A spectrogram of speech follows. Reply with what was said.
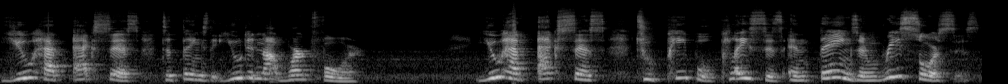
You have access to things that you did not work for. You have access to people, places, and things and resources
